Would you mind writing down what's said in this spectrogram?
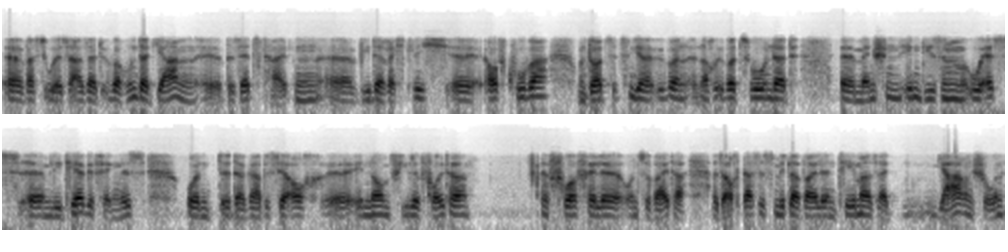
äh, was die USA seit über 100 Jahren äh, besetzt halten, äh, widerrechtlich äh, auf Kuba. Und dort sitzen ja über, noch über 200 äh, Menschen in diesem US-Militärgefängnis. Und äh, da gab es ja auch enorm viele Folter. Vorfälle und so weiter. Also auch das ist mittlerweile ein Thema seit Jahren schon,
